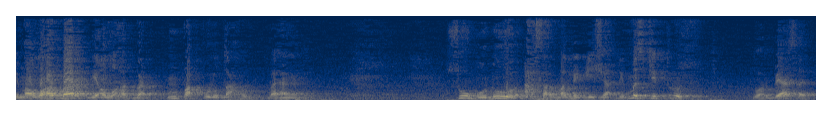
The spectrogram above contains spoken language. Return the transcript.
Imam Allah Akbar, dia Allah Akbar. 40 tahun, bayangin. Subuh, duhur, asar, maghrib, isya. Di masjid terus. Luar biasa.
